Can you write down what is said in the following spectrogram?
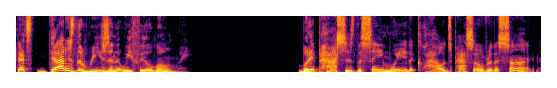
That's that is the reason that we feel lonely. But it passes the same way that clouds pass over the sun.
